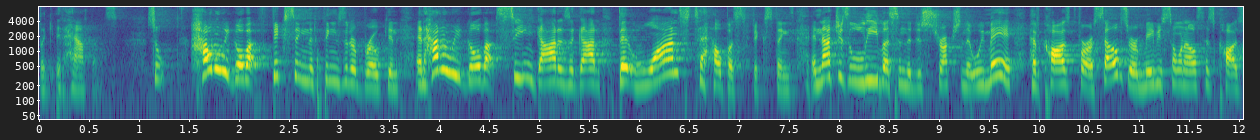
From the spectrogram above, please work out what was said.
Like, it happens. So, how do we go about fixing the things that are broken? And how do we go about seeing God as a God that wants to help us fix things and not just leave us in the destruction that we may have caused for ourselves or maybe someone else has caused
